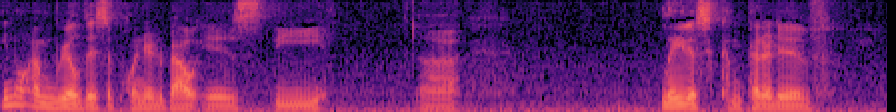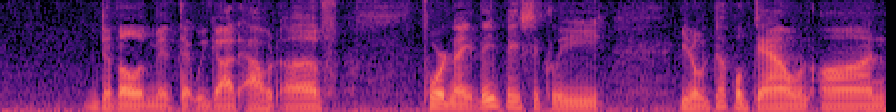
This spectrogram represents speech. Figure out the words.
you know I'm real disappointed about, is the uh, latest competitive development that we got out of Fortnite. They basically, you know, doubled down on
